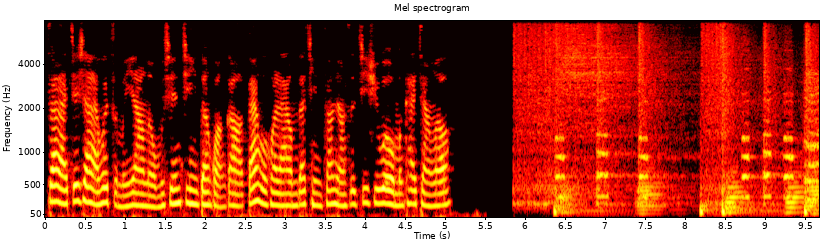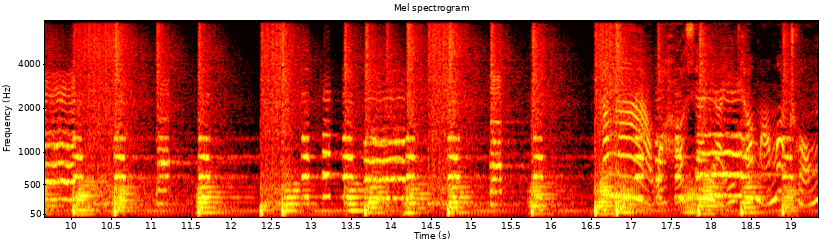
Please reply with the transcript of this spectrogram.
再来，接下来会怎么样呢？我们先进一段广告，待会回来我们再请张讲师继续为我们开讲喽。妈妈，我好想养一条毛毛虫，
